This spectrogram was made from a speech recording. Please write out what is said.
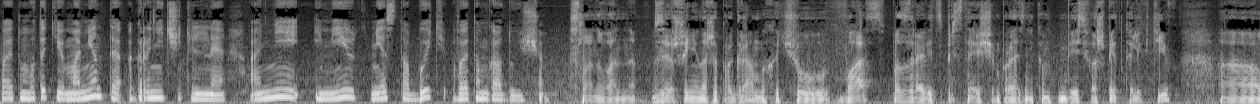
поэтому вот эти моменты ограничительные, они имеют место быть в этом году еще. Слана Ивановна, в завершении нашей программы хочу вас поздравить с предстоящим праздником, весь ваш педколлектив. А,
